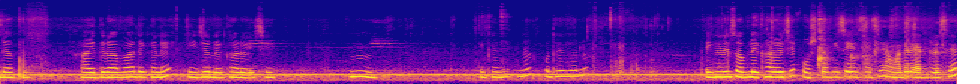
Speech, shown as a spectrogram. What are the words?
দেখো, হায়দ্রাবাদ এখানে এই লেখা রয়েছে। হুম, এখানে না, কোথায় গেল? এখানে সব লেখা রয়েছে, পোস্ট অফিসে এসেছে আমাদের অ্যাড্রেসে।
